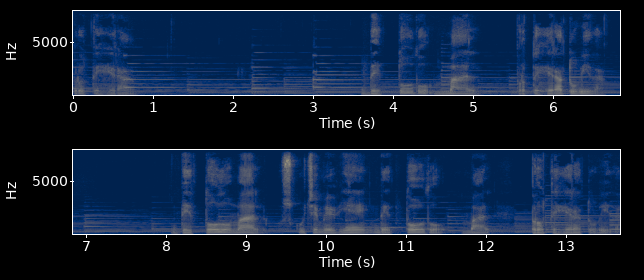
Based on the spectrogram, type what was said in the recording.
protegerá de todo mal, protegerá tu vida. De todo mal, escúcheme bien, de todo mal, protegerá tu vida.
